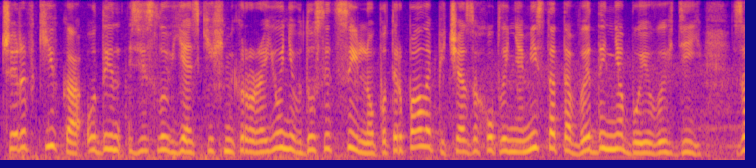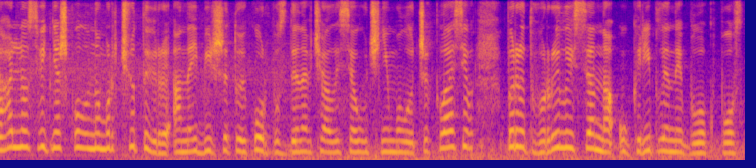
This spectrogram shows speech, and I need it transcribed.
Черевківка, один зі слов'янських мікрорайонів, досить сильно потерпала під час захоплення міста та ведення бойових дій. Загальноосвітня школа номер 4, а найбільше той корпус, де навчалися учні молодших класів, перетворилися на укріплений блокпост.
